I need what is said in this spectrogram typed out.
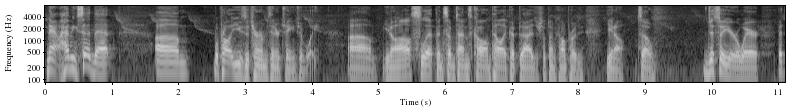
Now, having said that, um, we'll probably use the terms interchangeably. Um, you know, I'll slip and sometimes call them polypeptides or sometimes call them protein, you know, so just so you're aware, but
